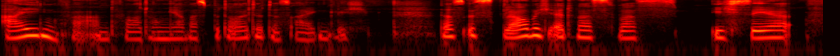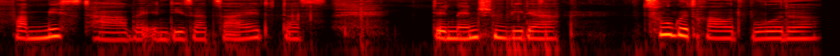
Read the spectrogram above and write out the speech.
Eigenverantwortung, ja, was bedeutet das eigentlich? Das ist, glaube ich, etwas, was ich sehr vermisst habe in dieser Zeit, dass den Menschen wieder zugetraut wurde,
